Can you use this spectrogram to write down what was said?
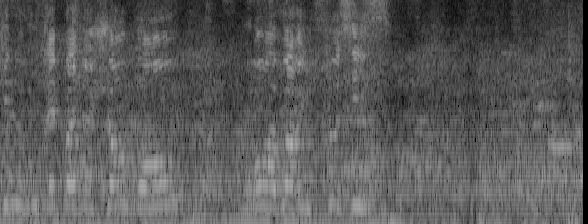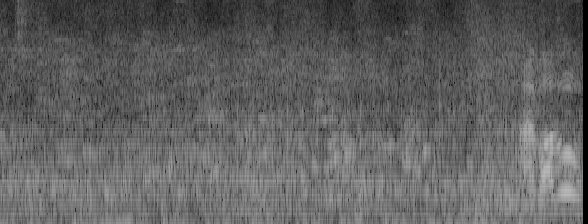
qui ne voudraient pas de jambon pourront avoir une saucisse. Ah bravo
